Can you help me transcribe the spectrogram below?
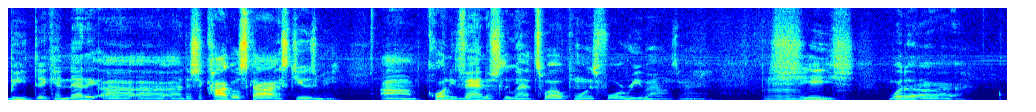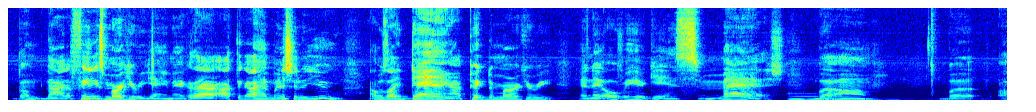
beat the Connecticut, uh, uh, uh, the Chicago Sky, excuse me. Um, Courtney Vandersloot had 12 points, four rebounds, man. But sheesh, what a uh, them, nah, the Phoenix Mercury game, man. Cause I, I think I had mentioned to you. I was like, dang, I picked the Mercury, and they over here getting smashed. But um, But oh,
